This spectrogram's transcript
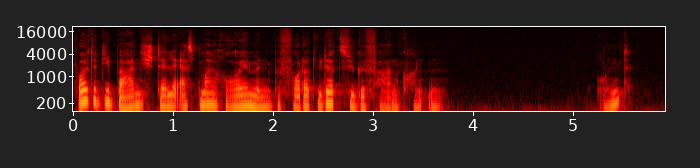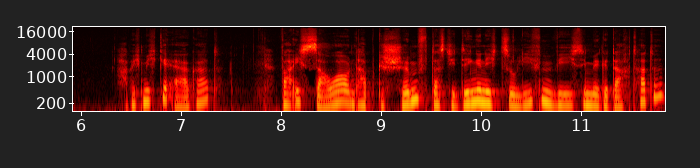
wollte die Bahn die Stelle erstmal räumen, bevor dort wieder Züge fahren konnten. Und? Habe ich mich geärgert? War ich sauer und habe geschimpft, dass die Dinge nicht so liefen, wie ich sie mir gedacht hatte?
